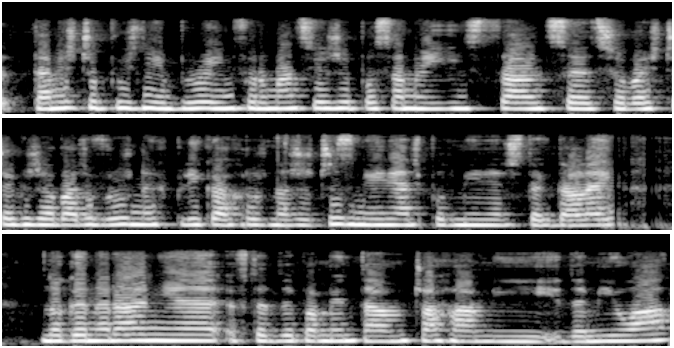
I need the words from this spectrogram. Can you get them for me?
e, tam jeszcze później były informacje, że po samej instalce trzeba jeszcze grzebać w różnych plikach, różne rzeczy zmieniać, podmieniać i tak dalej. No generalnie wtedy pamiętam czacha mi dymiła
